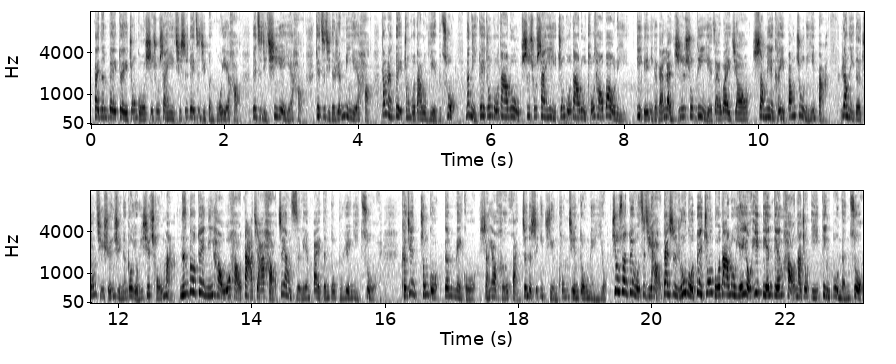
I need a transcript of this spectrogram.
拜登被对中国释出善意，其实对自己本国也好，对自己企业也好，对自己的人民也好，当然对中国大陆也不错。那你对中国大陆释出善意，中国大陆投桃报李，递给你个橄榄枝，说不定也在外交上面可以帮助你一把，让你的中期选举能够有一些筹码，能够对你好我好大家好，这样子连拜登都不愿意做，可见中国跟美国想要和缓，真的是一点空间都没有。就算对我自己好，但是如果对中国大陆也有一点点好，那就一定不能做。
